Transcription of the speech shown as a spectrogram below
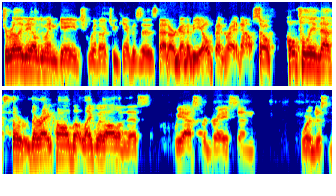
to really be able to engage with our two campuses that are going to be open right now. So hopefully that's the, the right call. But like with all of this, we ask for grace and we're just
